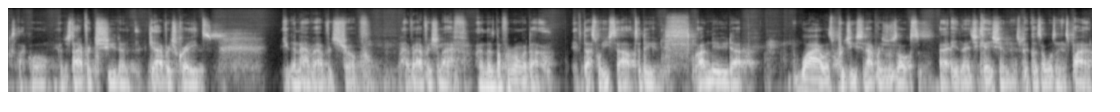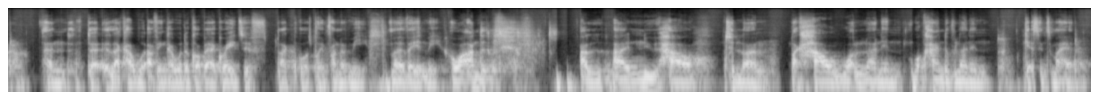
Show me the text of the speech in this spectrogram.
It's like, well, you're just average student, get average grades, you're going to have an average job, have an average life, and there's nothing wrong with that if that's what you set out to do. But I knew that why I was producing average results in education is because I wasn't inspired, and that, like I, w- I think I would have got better grades if like what was put in front of me motivated me, or I under I I knew how to learn, like how what learning, what kind of learning gets into my head.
